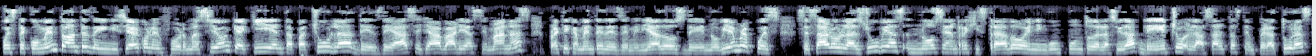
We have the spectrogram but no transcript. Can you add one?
Pues te comento antes de iniciar con la información que aquí en Tapachula, desde hace ya varias semanas, prácticamente desde mediados de noviembre, pues cesaron las lluvias, no se han registrado en ningún punto de la ciudad. De hecho, las altas temperaturas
